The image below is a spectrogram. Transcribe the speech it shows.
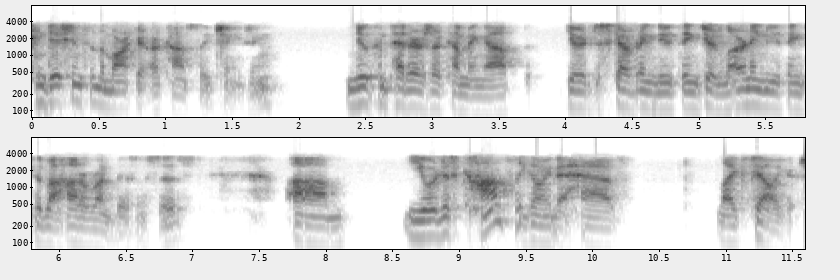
conditions in the market are constantly changing. New competitors are coming up. You're discovering new things. You're learning new things about how to run businesses. Um, you're just constantly going to have like failures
